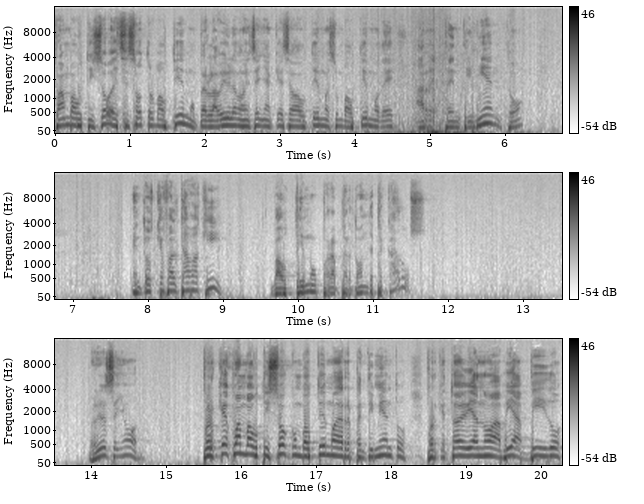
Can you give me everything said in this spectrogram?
Juan bautizó, ese es otro bautismo, pero la Biblia nos enseña que ese bautismo es un bautismo de arrepentimiento. Entonces, ¿qué faltaba aquí? Bautismo para perdón de pecados. Señor. ¿Por qué Juan bautizó con bautismo de arrepentimiento? Porque todavía no había habido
